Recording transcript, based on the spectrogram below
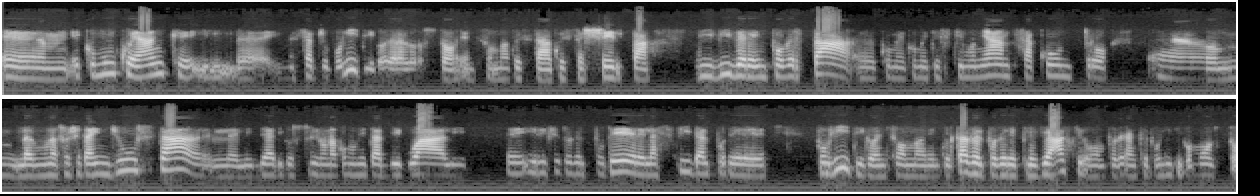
ehm, e comunque anche il, il, messaggio politico della loro storia, insomma questa, questa scelta di vivere in povertà eh, come, come, testimonianza contro eh, la, una società ingiusta, l'idea di costruire una comunità di uguali, eh, il rifiuto del potere, la sfida al potere politico, insomma, in quel caso il potere ecclesiastico, un potere anche politico molto,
